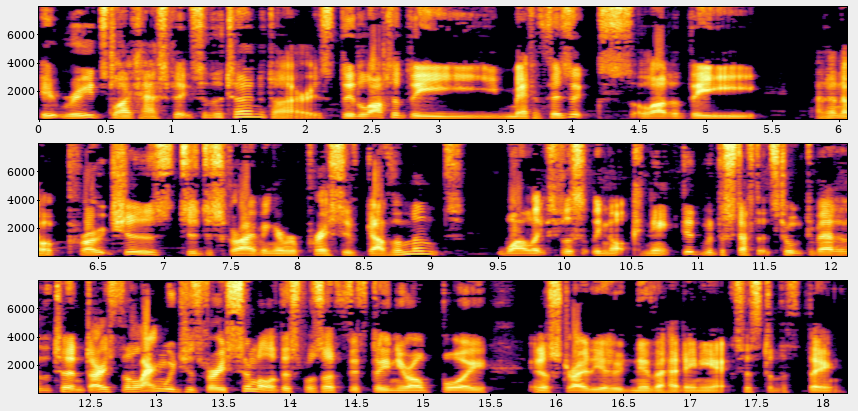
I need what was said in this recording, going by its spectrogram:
it reads like aspects of the Turner Diaries. A lot of the metaphysics, a lot of the I don't know, approaches to describing a repressive government while explicitly not connected with the stuff that's talked about in the Turner Diaries. The language is very similar. This was a 15 year old boy in Australia who'd never had any access to this thing.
